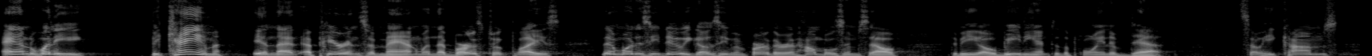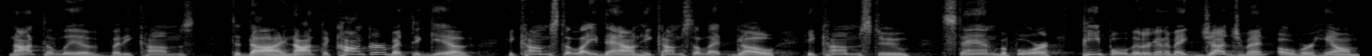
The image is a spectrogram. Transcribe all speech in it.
And when he became in that appearance of man, when the birth took place, then what does he do? He goes even further and humbles himself to be obedient to the point of death. So he comes not to live, but he comes to die, not to conquer, but to give. He comes to lay down, he comes to let go, he comes to stand before people that are going to make judgment over him.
